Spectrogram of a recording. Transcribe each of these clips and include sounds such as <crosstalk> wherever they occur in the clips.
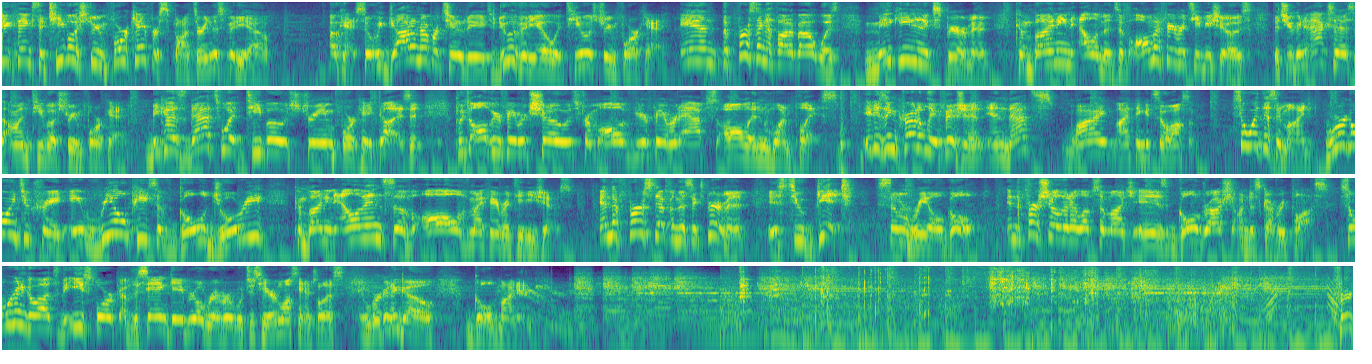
Big thanks to TiVo Stream 4K for sponsoring this video. Okay, so we got an opportunity to do a video with TiVo Stream 4K. And the first thing I thought about was making an experiment combining elements of all my favorite TV shows that you can access on TiVo Stream 4K. Because that's what TiVo Stream 4K does. It puts all of your favorite shows from all of your favorite apps all in one place. It is incredibly efficient, and that's why I think it's so awesome. So with this in mind, we're going to create a real piece of gold jewelry combining elements of all of my favorite TV shows. And the first step in this experiment is to get some real gold. And the first show that I love so much is Gold Rush on Discovery Plus. So we're gonna go out to the East Fork of the San Gabriel River, which is here in Los Angeles, and we're gonna go gold mining.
